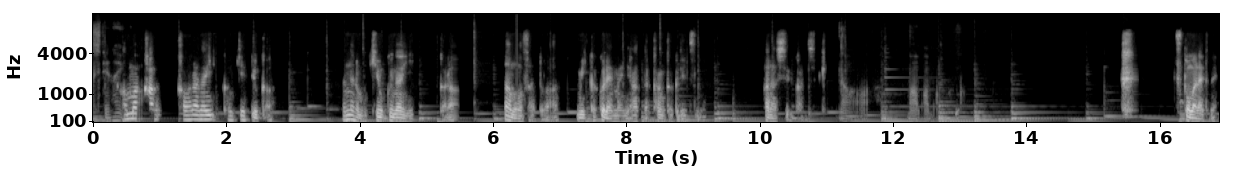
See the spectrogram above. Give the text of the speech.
してないかあんまか変わらない関係っていうか、なんならもう記憶ないから、サーモンさんとは3日くらい前に会った感覚でいつも話してる感じだけど。ああ、まあまあまあまあ。突っ込まないとね、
